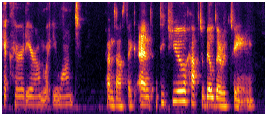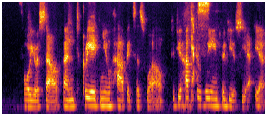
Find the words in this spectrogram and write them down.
get clarity around what you want. Fantastic. And did you have to build a routine for yourself and create new habits as well? Did you have yes. to reintroduce? Yeah, yeah.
